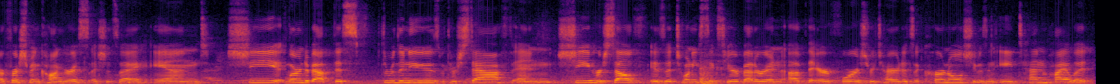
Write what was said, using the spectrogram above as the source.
Our freshman Congress, I should say. And she learned about this through the news with her staff, and she herself is a 26 year veteran of the Air Force, retired as a colonel. She was an A 10 pilot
